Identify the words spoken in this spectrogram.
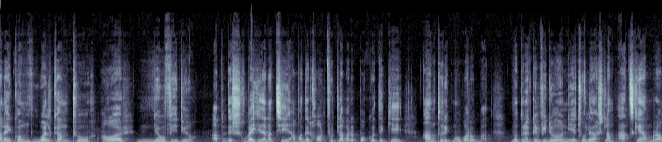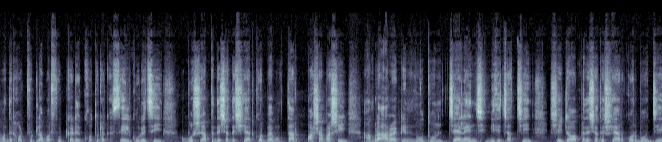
আলাইকুম welcome to our new video আপনাদের সবাইকে জানাচ্ছি আমাদের হটফুট লাভারের পক্ষ থেকে আন্তরিক মোবারকবাদ। নতুন একটি ভিডিও নিয়ে চলে আসলাম। আজকে আমরা আমাদের হটফুট লাভার ফুড কার্ডে কত টাকা সেল করেছি, অবশ্যই আপনাদের সাথে শেয়ার করব এবং তার পাশাপাশি আমরা আরও একটি নতুন চ্যালেঞ্জ নিতে চাচ্ছি, সেটাও আপনাদের সাথে শেয়ার করব যে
